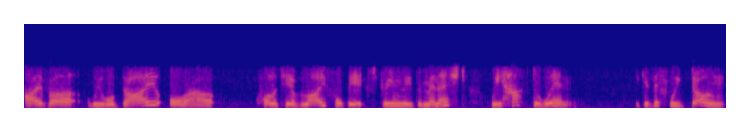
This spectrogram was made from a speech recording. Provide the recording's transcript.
Either we will die or our quality of life will be extremely diminished. We have to win because if we don't,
